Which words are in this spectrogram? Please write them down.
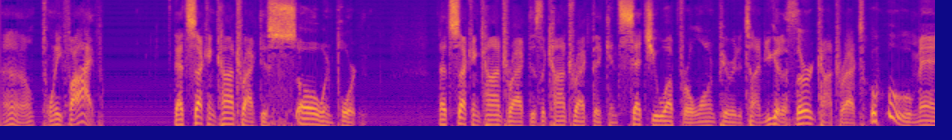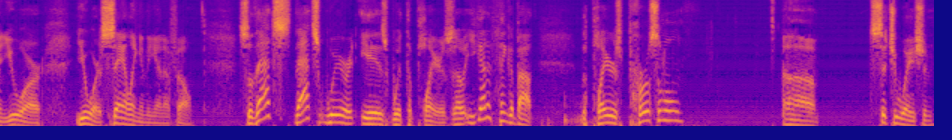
I don't know 25. That second contract is so important that second contract is the contract that can set you up for a long period of time. You get a third contract, ooh man, you are you are sailing in the NFL. So that's that's where it is with the players. So you got to think about the player's personal uh, situation.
